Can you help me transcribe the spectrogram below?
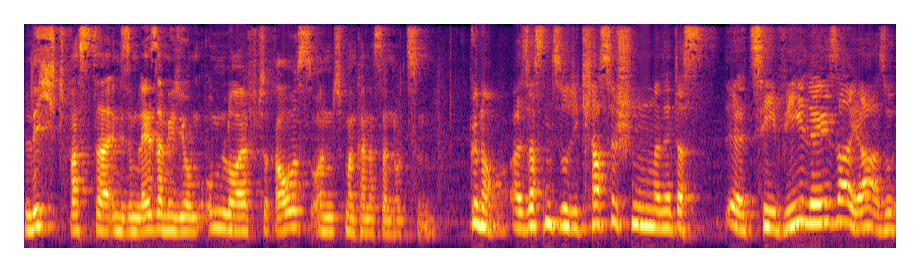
Licht, was da in diesem Lasermedium umläuft, raus und man kann das dann nutzen. Genau, also das sind so die klassischen, man nennt das äh, CW-Laser, ja, also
